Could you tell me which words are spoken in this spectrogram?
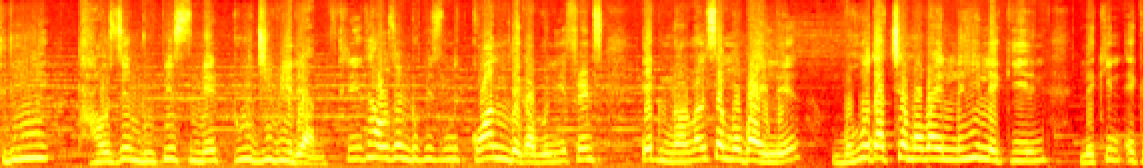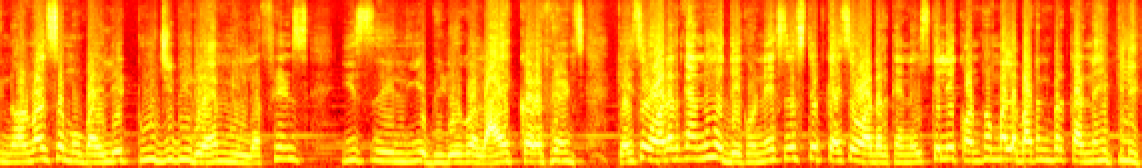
three thousand rupees में two G B RAM three thousand rupees में कौन देगा? बोलिए फ्रेंड्स एक नॉर्मल सा मोबाइल है, बहुत अच्छा मोबाइल नहीं, लेकिन लेकिन एक नॉर्मल सा मोबाइल है टू जी बी रैम मिल रहा है। फ्रेंड्स इसलिए वीडियो को लाइक करो फ्रेंड्स कैसे ऑर्डर करना है? देखो नेक्स्ट स्टेप कैसे ऑर्डर करना है? उसके लिए कन्फर्म वाला बटन पर करना है क्लिक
